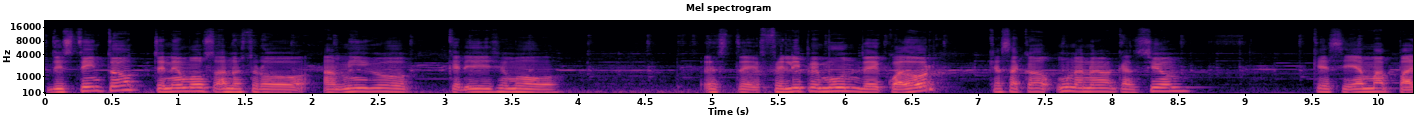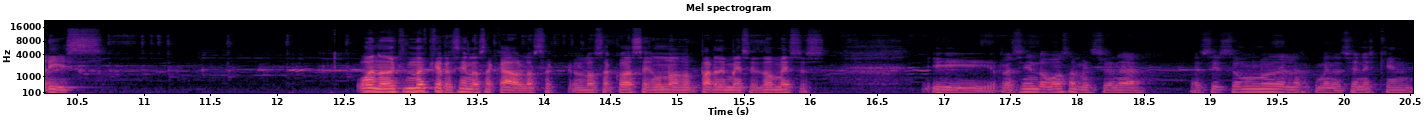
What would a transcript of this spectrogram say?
distinto. Tenemos a nuestro amigo queridísimo este, Felipe Moon de Ecuador, que ha sacado una nueva canción que se llama París. Bueno, no es que recién lo ha sacado, lo, sac- lo sacó hace unos un par de meses, dos meses. Y recién lo vamos a mencionar. Así son una de las recomendaciones que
